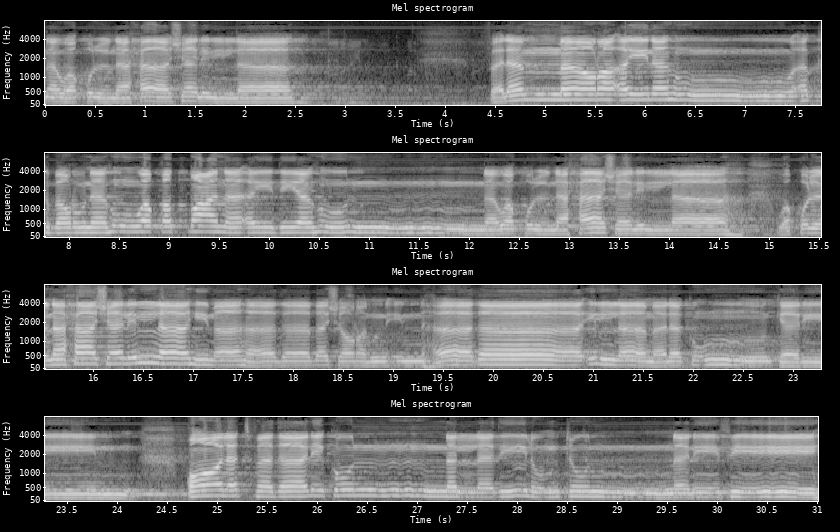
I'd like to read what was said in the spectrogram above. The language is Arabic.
وقلن حاش لله. فلما رأينه أكبرنه وقطعن أيديهن وقلن حاش لله. وقلن حاش لله ما هذا بشرا إن هذا إلا ملك كريم. قالت فذلكن الذي لمتنني فيه.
